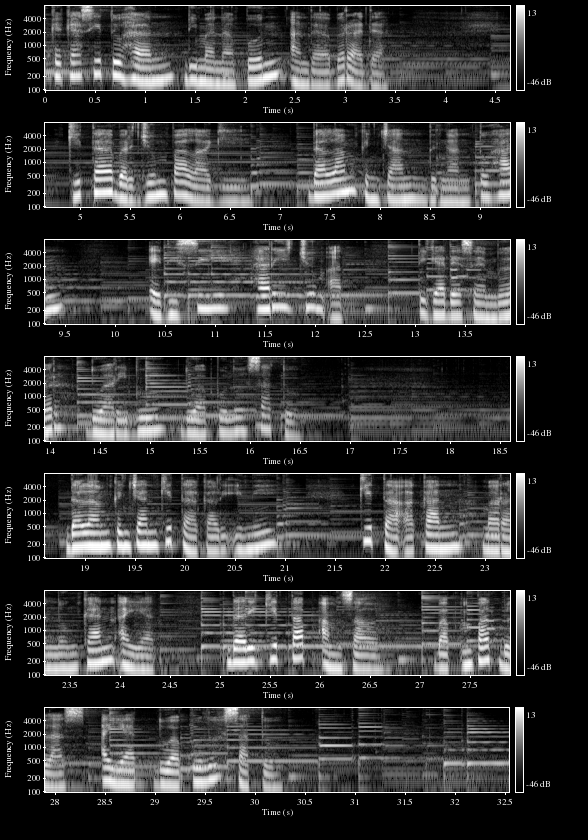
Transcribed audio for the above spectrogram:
Kekasih Tuhan, di mana pun Anda berada, kita berjumpa lagi dalam Kencan dengan Tuhan, edisi hari Jumat 3 Desember 2021. Dalam Kencan kita kali ini, kita akan merenungkan ayat dari Kitab Amsal bab 14 ayat 21.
